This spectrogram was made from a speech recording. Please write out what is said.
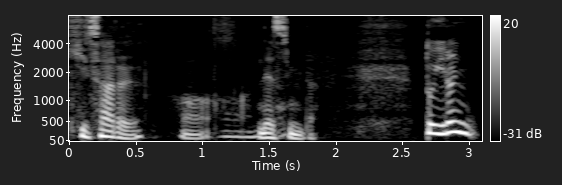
기사를 어, 냈습니다. 또 이런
